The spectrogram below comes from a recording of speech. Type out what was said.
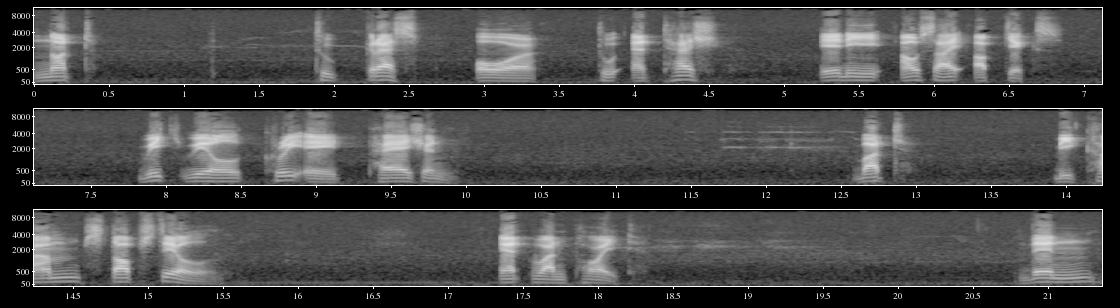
not to grasp or to attach any outside objects which will create passion but become stop still at one point. Then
